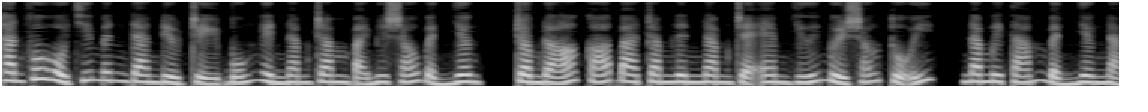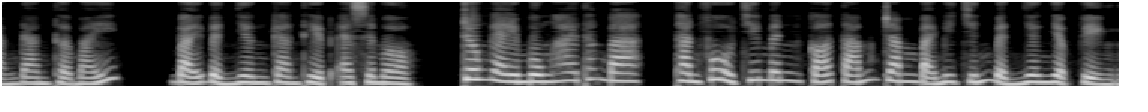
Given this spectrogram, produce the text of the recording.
Thành phố Hồ Chí Minh đang điều trị 4.576 bệnh nhân, trong đó có 305 trẻ em dưới 16 tuổi, 58 bệnh nhân nặng đang thở máy, 7 bệnh nhân can thiệp ECMO. Trong ngày mùng 2 tháng 3, thành phố Hồ Chí Minh có 879 bệnh nhân nhập viện,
